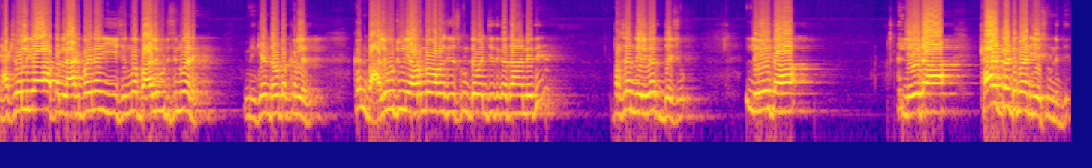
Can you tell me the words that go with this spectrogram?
యాక్చువల్గా అతను లేకపోయినా ఈ సినిమా బాలీవుడ్ సినిమానే. మీకేం డౌట్ అక్కర్లేదు. కానీ బాలీవుడ్ని ఎవరన్నా ఒకరు తీసుకుంటే మంచిది కదా అనేది ప్రశాంత్ నీల్ గారి ఉద్దేశం. లేదా లేదా క్యారెక్టర్ డిమాండ్ చేసి ఉండిద్ది.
